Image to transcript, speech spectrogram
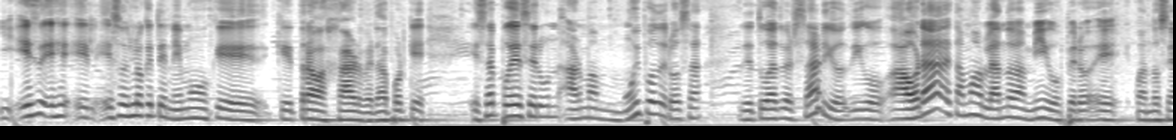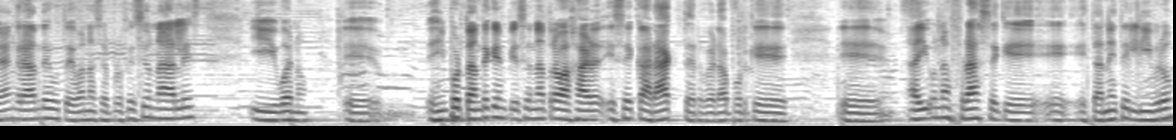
Y ese es el, eso es lo que tenemos que, que, trabajar, ¿verdad? Porque esa puede ser un arma muy poderosa de tu adversario. Digo, ahora estamos hablando de amigos, pero eh, cuando sean grandes ustedes van a ser profesionales y bueno, eh, es importante que empiecen a trabajar ese carácter, ¿verdad? Porque eh, hay una frase que está en este libro,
